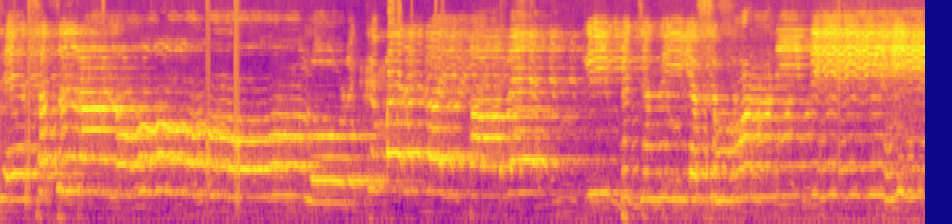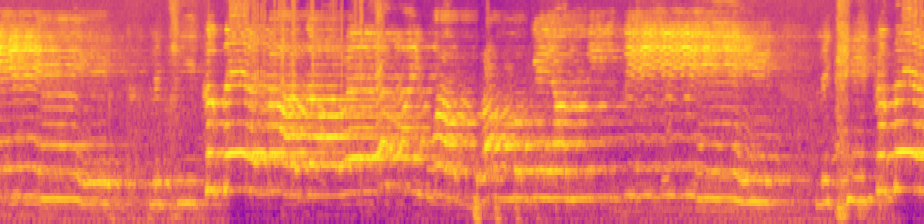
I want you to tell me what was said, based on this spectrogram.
ਲੱਥੇ ਸਥਰਾਣੂ ਲੋੜ ਖਬਰ ਕੋਈ ਪਾਵੇ, ਕੀ ਬਿਜਲੀ ਅਸਮਾਨੀ ਦੀ। ਲਿਖੀ ਕਦੇ ਨਾ ਜਾਵੇ ਮਹਿਮਾ ਬ੍ਰਹਮ ਗਿਆਨੀ ਦੀ। ਲਿਖੀ ਕਦੇ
